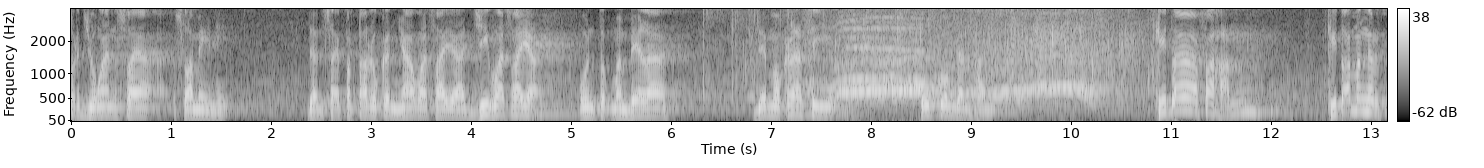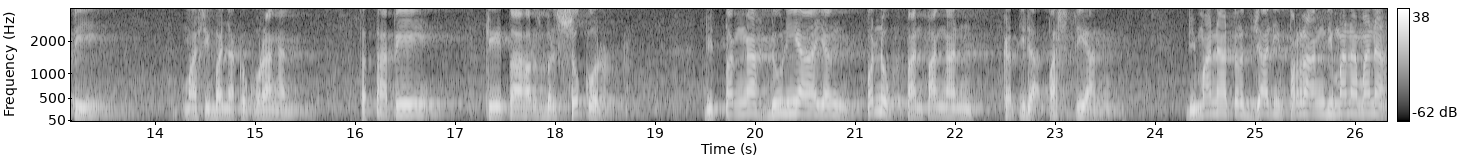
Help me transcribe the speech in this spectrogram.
perjuangan saya selama ini. Dan saya pertaruhkan nyawa saya, jiwa saya untuk membela demokrasi, hukum dan HAM. Kita faham, kita mengerti masih banyak kekurangan. Tetapi kita harus bersyukur di tengah dunia yang penuh tantangan ketidakpastian di mana terjadi perang di mana-mana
